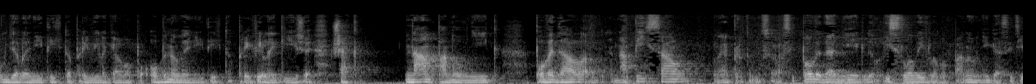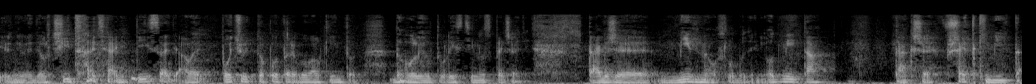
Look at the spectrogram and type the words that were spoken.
udelení týchto privilegií alebo po obnovení týchto privilegií, že však nám panovník povedal napísal, najprv to musel asi povedať niekto, vysloviť, lebo panovník asi tiež nevedel čítať ani písať, ale počuť to potreboval, kým to dovolil tú listinu spečať. Takže my sme oslobodení od mýta, takže všetky mýta,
